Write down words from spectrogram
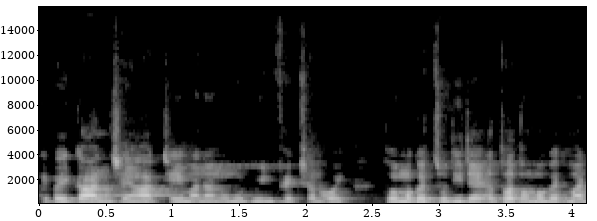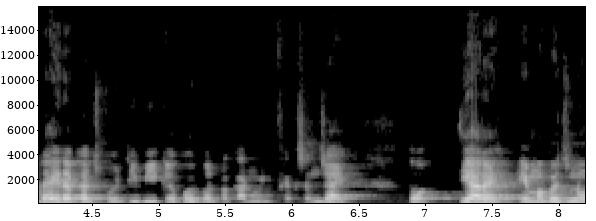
કે ભાઈ કાન છે, આંખ છે, એમાં નાનું મોટું ઇન્ફેક્શન હોય તો મગજ સુધી જાય. અથવા તો મગજમાં ડાયરેક્ટ જ કોઈ ટીબી કે કોઈ પણ પ્રકારનું ઇન્ફેક્શન જાય, તો ત્યારે એ મગજનો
